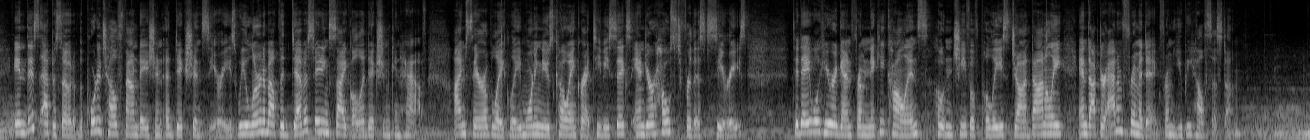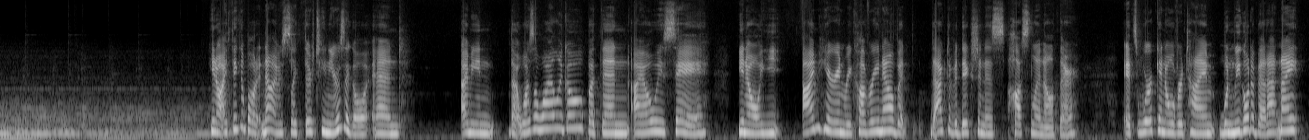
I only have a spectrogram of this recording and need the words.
In this episode of the Portage Health Foundation Addiction Series, we learn about the devastating cycle addiction can have. I'm Sarah Blakely, morning news co anchor at TV6, and your host for this series. Today, we'll hear again from Nikki Collins, Houghton Chief of Police John Donnelly, and Dr. Adam Frimadig from UP Health System. You know, I think about it now, it was like 13 years ago, and I mean, that was a while ago, but then I always say, you know, I'm here in recovery now, but the active addiction is hustling out there. It's working overtime. When we go to bed at night,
